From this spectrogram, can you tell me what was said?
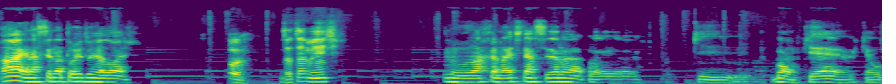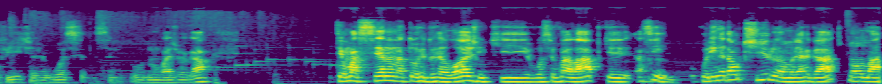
Ah, é na cena Torre do Relógio. Exatamente. No Arcanite tem a cena pra galera que. Bom, que é, que é ouvir, já jogou, se, se- ou não vai jogar. Tem uma cena na Torre do Relógio em que você vai lá, porque, assim, o Coringa dá um tiro na mulher gato, não mata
